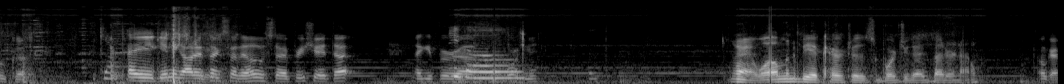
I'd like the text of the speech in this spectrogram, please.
Okay. Can't- Hey, Gaming Auto, thanks for the host. I appreciate that. Thank you for uh, supporting me. Alright, well, I'm gonna be a character that supports you guys better now. Okay.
